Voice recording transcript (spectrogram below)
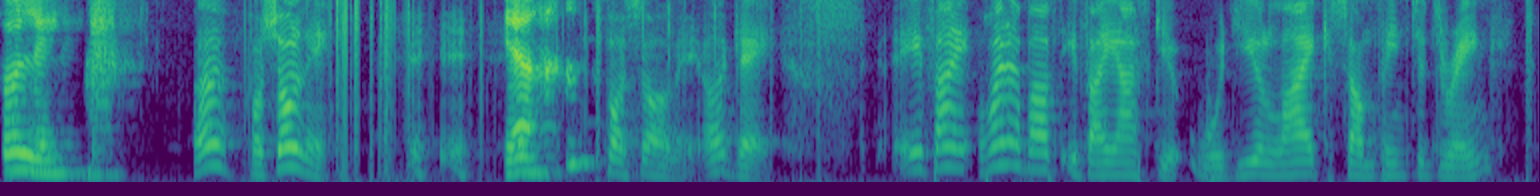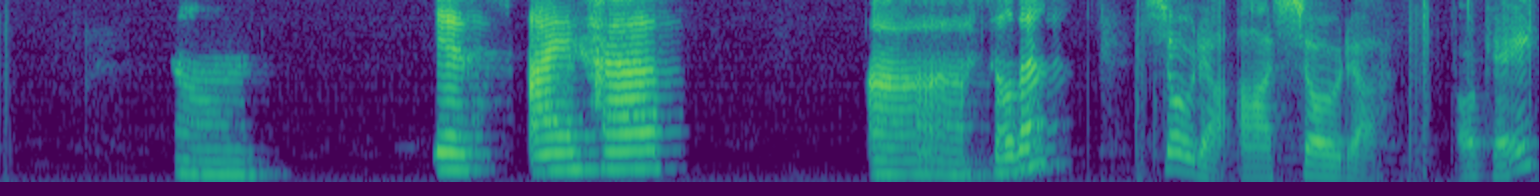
pozole. Huh? Pozole. Yeah. Pozole. Okay. If I, what about if I ask you, would you like something to drink? Um, yes, I have uh, soda. Soda, uh, soda. Okay.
